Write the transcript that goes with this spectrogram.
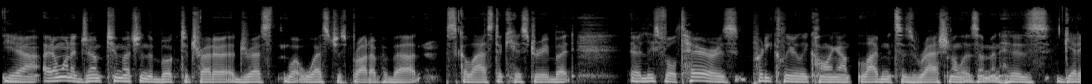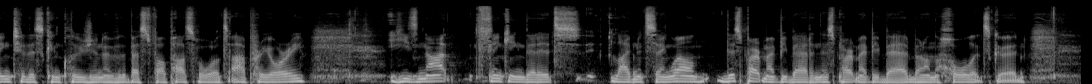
Yeah, I don't want to jump too much in the book to try to address what Wes just brought up about scholastic history, but at least Voltaire is pretty clearly calling out Leibniz's rationalism and his getting to this conclusion of the best of all possible worlds a priori. He's not thinking that it's Leibniz saying, well, this part might be bad and this part might be bad, but on the whole, it's good.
